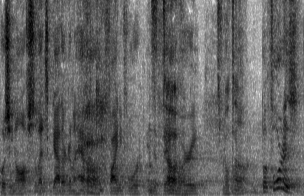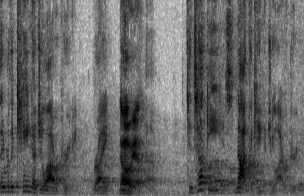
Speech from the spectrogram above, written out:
pushing off. So that's a guy they're going to have to keep fighting for into Oh. tough. February. It's real tough. Um, but Florida's, they were the king of July recruiting, right? oh yeah. Kentucky is not the king of July recruiting,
